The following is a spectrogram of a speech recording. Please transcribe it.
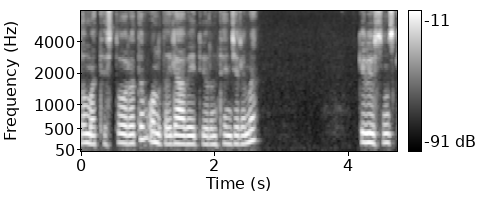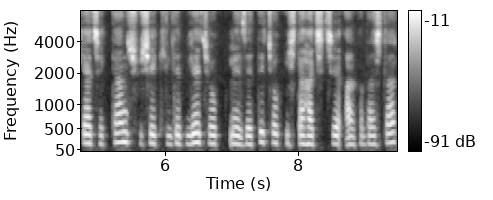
domates doğradım. Onu da ilave ediyorum tencereme. Görüyorsunuz gerçekten şu şekilde bile çok lezzetli, çok iştah açıcı arkadaşlar.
